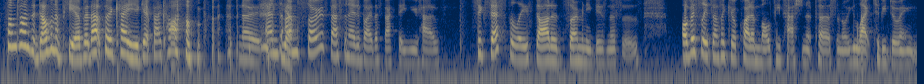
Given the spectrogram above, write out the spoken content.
Sometimes it doesn't appear, but that's okay. You get back up. no, and yeah. I'm so fascinated by the fact that you have successfully started so many businesses. Obviously, it sounds like you're quite a multi passionate person or you like to be doing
